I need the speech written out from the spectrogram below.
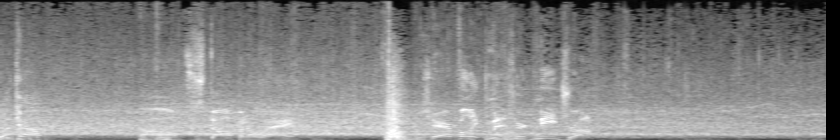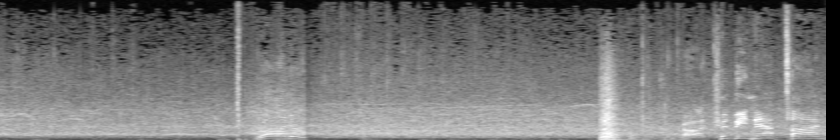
Look out. Oh, stomping away. Carefully measured knee drop. Ronda. Oh, it could be nap time.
